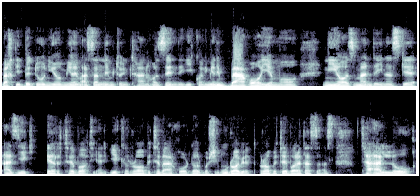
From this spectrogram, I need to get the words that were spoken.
وقتی به دنیا میایم اصلا نمی‌تونیم تنها زندگی کنیم. یعنی بقای ما نیازمند این است که از یک ارتباط یعنی یک رابطه برخوردار باشیم. اون رابطه, رابطه عبارت است از تعلق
